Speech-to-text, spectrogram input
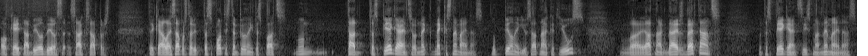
ok, tā bilde jau sāk saprast. Tā kā, lai saprastu, arī tas sportistam pilnīgi tas pats. Nu, tā, tas pieejams jau ne, nekas nemainās. Nu, pilnīgi jūs atnākat jūs vai atnāk Dairis Bertāns. Nu, tas pieejams īstenībā nemainās.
